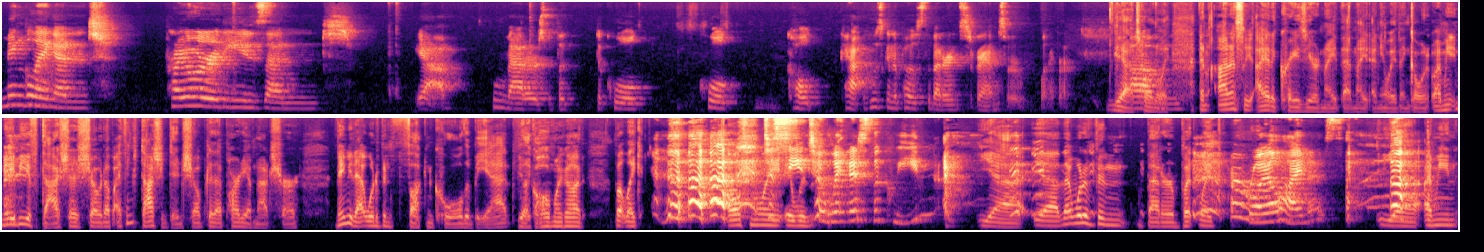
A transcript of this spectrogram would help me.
mingling and priorities and yeah, who matters with the, the cool cool cult cat who's gonna post the better Instagrams or whatever. Yeah, totally. Um, And honestly, I had a crazier night that night anyway than going. I mean, maybe if Dasha showed up, I think Dasha did show up to that party. I'm not sure. Maybe that would have been fucking cool to be at. Be like, oh my god. But like, Ultimately, to it see was- to witness the queen, yeah, yeah, that would have been better. But like, her royal highness. yeah, I mean,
